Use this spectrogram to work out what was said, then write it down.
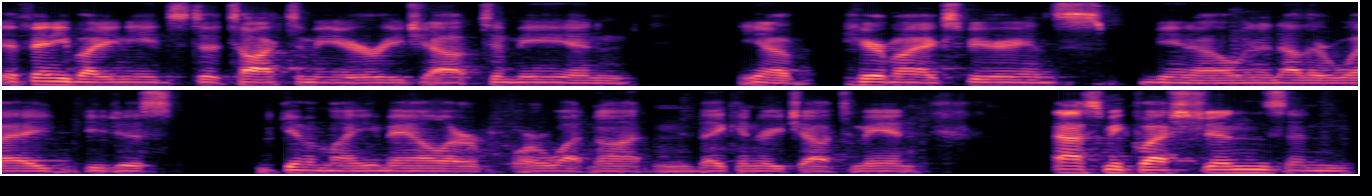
if anybody needs to talk to me or reach out to me and you know hear my experience, you know, in another way, you just give them my email or or whatnot, and they can reach out to me and ask me questions. And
